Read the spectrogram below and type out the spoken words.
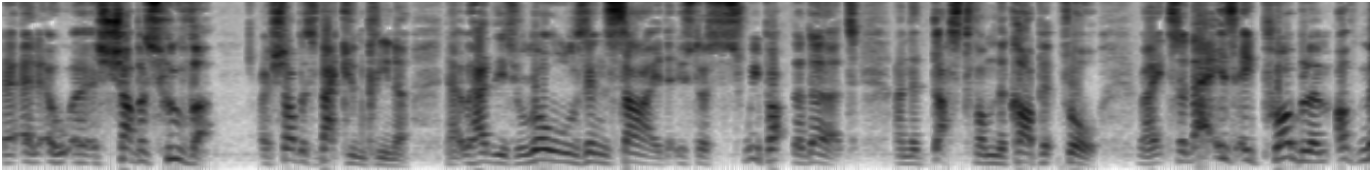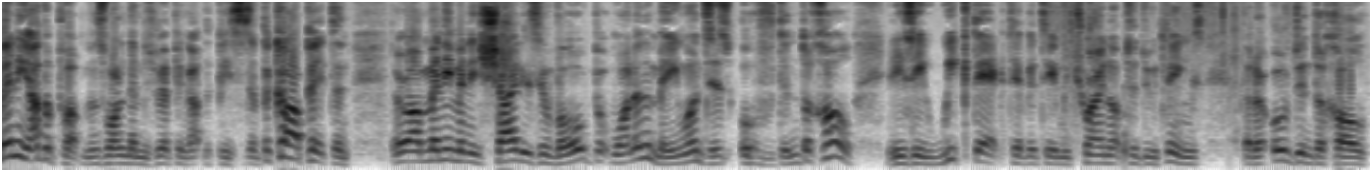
a, a, a Shabbos Hoover a Shabbos vacuum cleaner that had these rolls inside that used to sweep up the dirt and the dust from the carpet floor, right? So that is a problem of many other problems. One of them is ripping up the pieces of the carpet, and there are many, many shilas involved, but one of the main ones is uvdin dechol. It is a weekday activity, and we try not to do things that are uvdin dechol,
